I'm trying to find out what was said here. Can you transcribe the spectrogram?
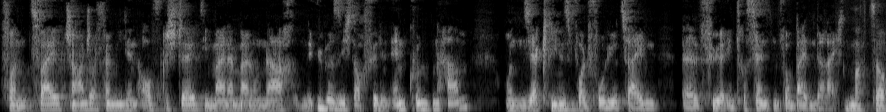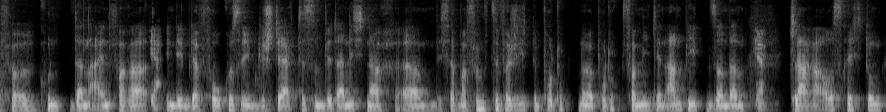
von zwei Charger-Familien aufgestellt, die meiner Meinung nach eine Übersicht auch für den Endkunden haben und ein sehr cleanes Portfolio zeigen äh, für Interessenten von beiden Bereichen. Macht es auch für eure Kunden dann einfacher, ja. indem der Fokus eben gestärkt ist und wir da nicht nach, ähm, ich sag mal, 15 verschiedene Produkten oder Produktfamilien anbieten, sondern ja. klare Ausrichtung.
